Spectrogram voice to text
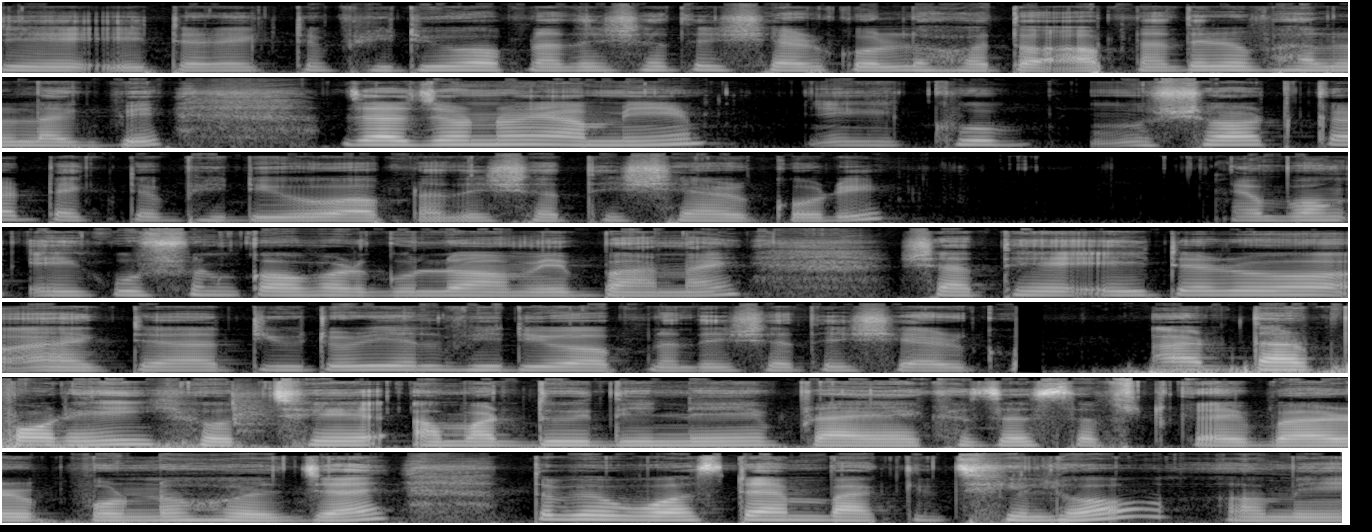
যে এটার একটা ভিডিও আপনাদের সাথে শেয়ার করলে হয়তো আপনাদেরও ভালো লাগবে। যার জন্যই আমি খুব শর্টকাট একটা ভিডিও আপনাদের সাথে শেয়ার করি এবং এই কুশন কভারগুলো আমি বানাই। সাথে এইটারও একটা টিউটোরিয়াল ভিডিও আপনাদের সাথে শেয়ার করি। আর তারপরেই হচ্ছে আমার দুই দিনে প্রায় এক হাজার সাবস্ক্রাইবার পূর্ণ হয়ে যায়। তবে ওয়াচ টাইম বাকি ছিল। আমি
